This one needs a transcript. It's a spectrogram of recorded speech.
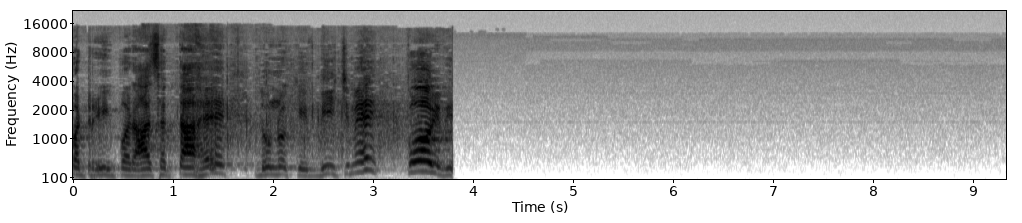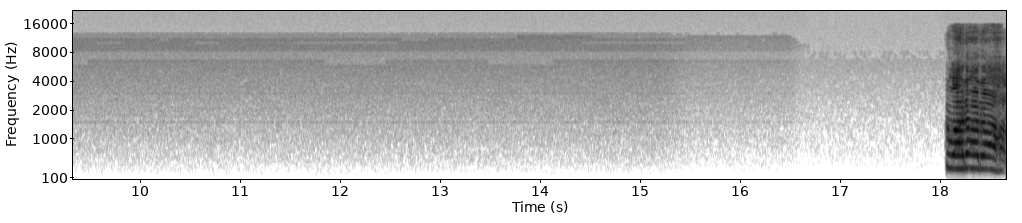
पटरी पर आ सकता है। दोनों के बीच में कोई भी बंटवारा रहा।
